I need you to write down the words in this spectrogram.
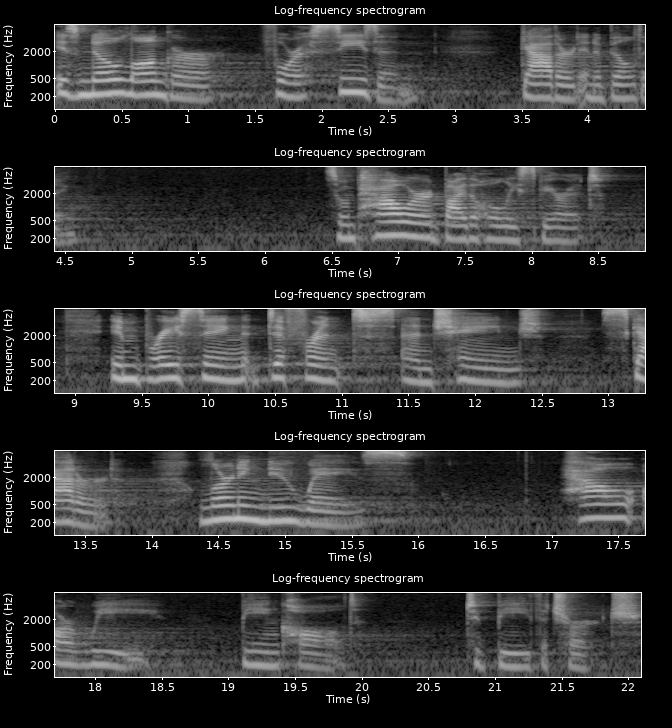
is no longer for a season gathered in a building. So, empowered by the Holy Spirit, embracing difference and change, scattered, learning new ways. How are we being called to be the church?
